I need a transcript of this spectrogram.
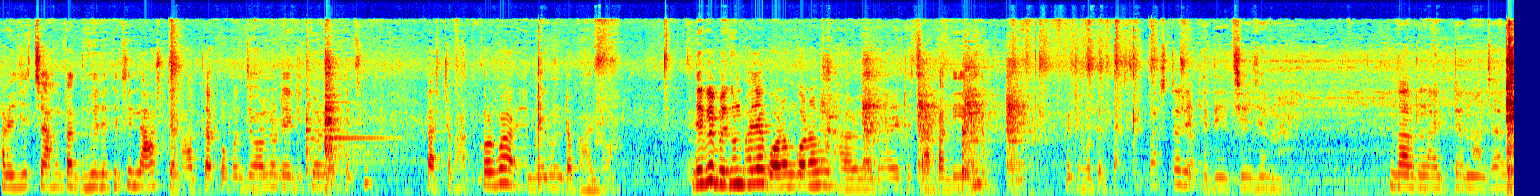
আর এই যে চালটা ধুয়ে রেখেছি লাস্টে ভাতটা করব। জলও রেডি করে রেখেছি। লাস্টে ভাত করব আর এই বেগুনটা ভাজবো। দেখবে বেগুন ভাজা গরম গরমই ভালো লাগে আর এটা চাপা দিয়ে দিই এটা হতে পাঁচটা রেখে দিয়েছি এই জন্য। দার লাইটটা না জ্বালা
